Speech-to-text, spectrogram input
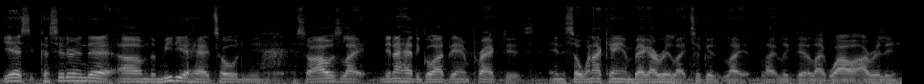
Yes, considering that um, the media had told me, so I was like, then I had to go out there and practice, and so when I came back, I really like took it like like looked at it like, wow, I really,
